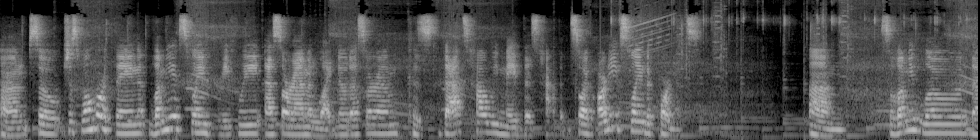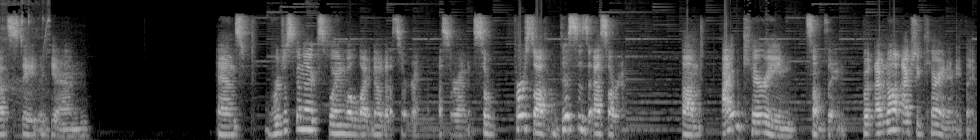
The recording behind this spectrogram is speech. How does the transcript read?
Um, so just one more thing, let me explain briefly SRM and LightNode SRM, because that's how we made this happen. So I've already explained the coordinates. Um, so let me load that state again. And we're just going to explain what LightNode SRM, SRM is. So first off, this is SRM. Um, I'm carrying something, but I'm not actually carrying anything.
